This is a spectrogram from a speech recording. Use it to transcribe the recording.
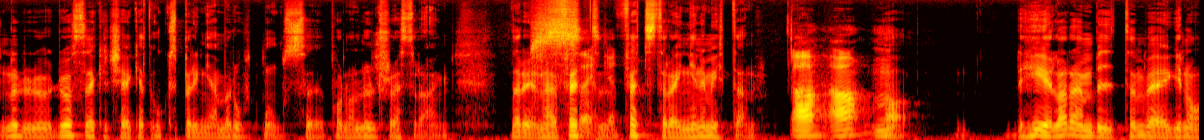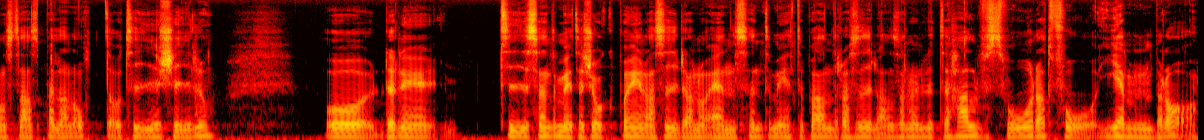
när du, du har säkert käkat oxbringa med rotmos eh, på någon lunchrestaurang. Där är den här fett, fettsträngen i mitten. Ja, ja. Mm. Ja. Hela den biten väger någonstans mellan 8 och 10 kilo. Och den är 10 cm tjock på ena sidan och 1 cm på andra sidan. Så den är lite halvsvår att få jämnbra.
